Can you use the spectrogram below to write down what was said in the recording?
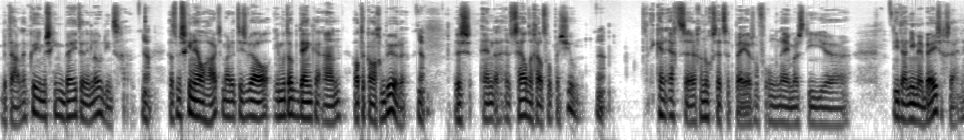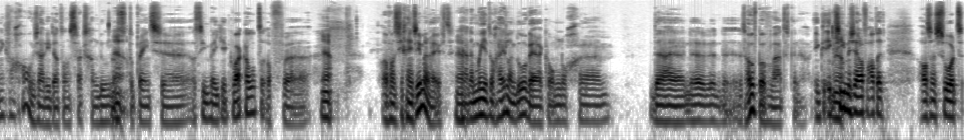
betalen, dan kun je misschien beter in loondienst gaan. Ja. Dat is misschien heel hard, maar het is wel, je moet ook denken aan wat er kan gebeuren. Ja. Dus, en hetzelfde geldt voor pensioen. Ja. Ik ken echt eh, genoeg ZZP'ers of ondernemers die, eh, die daar niet mee bezig zijn. En ik denk van, goh, hoe zou die dat dan straks gaan doen als Ja. het opeens, eh, als hij een beetje kwakkelt of, ja, of als hij geen zin meer heeft. Ja. Dan moet je toch heel lang doorwerken om nog de, de, de, het hoofd boven water te kunnen houden. Ik, ik zie mezelf altijd als een soort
